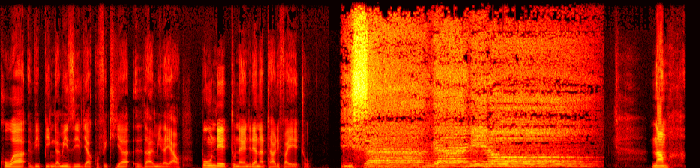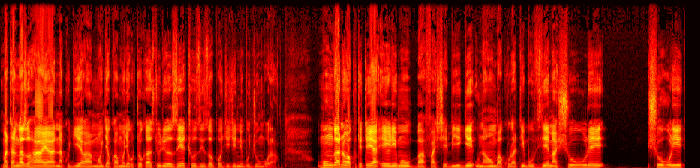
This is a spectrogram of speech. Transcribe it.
kuwa vipingamizi vya kufikia dhamira yao. Punde tunaendelea na taarifa yetu. Isanganiro Naam, matangazo haya na kujia moja kwa moja kutoka studio zetu zilizopo jijini Bujumbura. Muungano wa kutetea elimu Bafashebige unaomba kuratibu vyema shule shughuli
